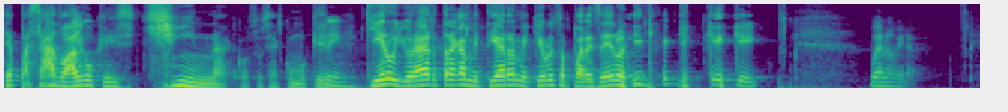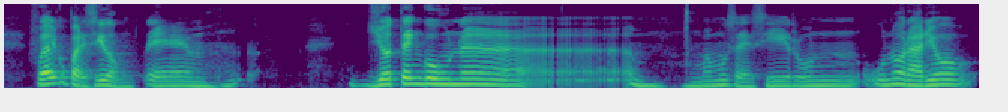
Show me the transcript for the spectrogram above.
¿Te ha pasado algo que es chinacos? O sea, como que Sí. quiero llorar, trágame tierra, me quiero desaparecer ahorita. que, que, que... Bueno, mira, fue algo parecido. Eh, yo tengo una, vamos a decir, un, un horario,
